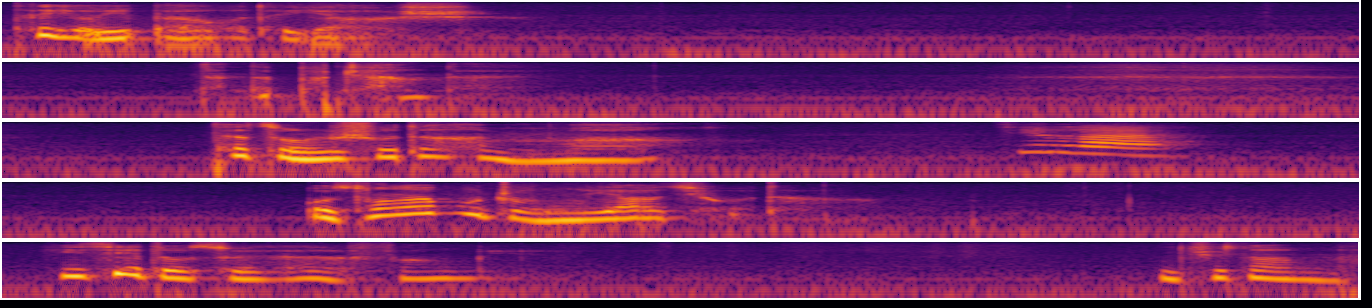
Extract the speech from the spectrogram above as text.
他有一把我的钥匙，但他不常来。他总是说他很忙。进来。我从来不主动要求他，一切都随他的方便。你知道吗？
